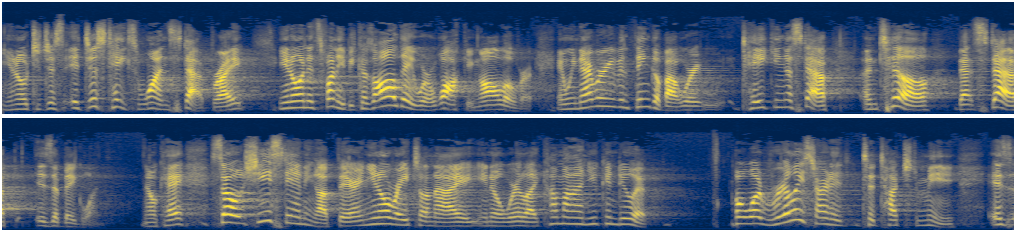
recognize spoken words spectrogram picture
you know, to just, it just takes one step, right? You know, and it's funny because all day we're walking all over, and we never even think about we're taking a step until that step is a big one. Okay? So she's standing up there, and you know, Rachel and I, you know, we're like, come on, you can do it. But what really started to touch me is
